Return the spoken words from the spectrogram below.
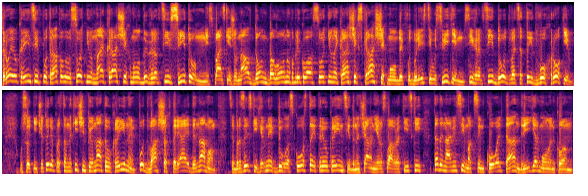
Троє українців потрапили у сотню найкращих молодих гравців світу. Іспанський журнал Дон Балон опублікував сотню найкращих з кращих молодих футболістів у світі. Всі гравці до 22 років. У сотні чотири представники чемпіонату України по два шахтаря і Динамо. Це бразильський гірник Дуглас Коста і три українці: донечанин Ярослав Ракіцький та динамівці Максим Коваль та Андрій Ярмоленко.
